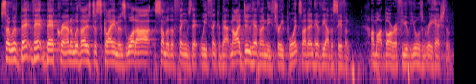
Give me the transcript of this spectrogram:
So, with that background and with those disclaimers, what are some of the things that we think about? And I do have only three points, I don't have the other seven. I might borrow a few of yours and rehash them.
